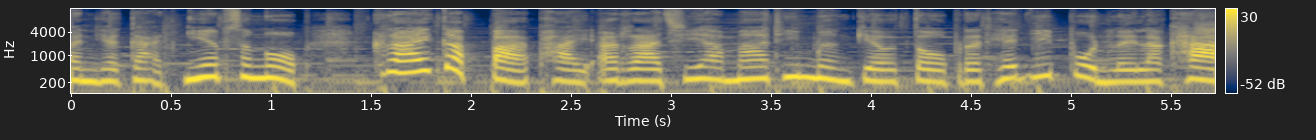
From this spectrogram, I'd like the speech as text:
บรรยากาศเงียบสงบ คล้ายกับป่าไผ่อาราชิยาม่าที่เมืองเกียวโตประเทศญี่ปุ่นเลยล่ะค่ะ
